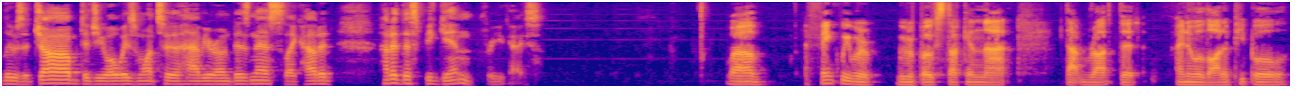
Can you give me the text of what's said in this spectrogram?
lose a job? Did you always want to have your own business? Like how did how did this begin for you guys? Well, I think we were we were both stuck in that that rut that I know a lot of people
